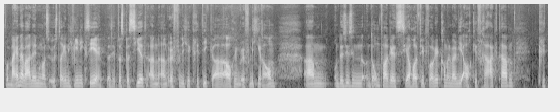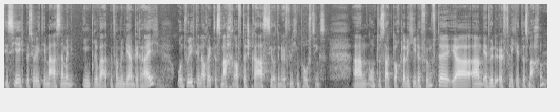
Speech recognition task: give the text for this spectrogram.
von meiner Wahrnehmung aus Österreich nicht wenig sehe, dass etwas passiert an, an öffentlicher Kritik, äh, auch im öffentlichen Raum. Ähm, und das ist in der Umfrage sehr häufig vorgekommen, weil wir auch gefragt haben, kritisiere ich persönlich die Maßnahmen im privaten, familiären Bereich und würde ich denn auch etwas machen auf der Straße oder in öffentlichen Postings? Ähm, und du sagst doch, glaube ich, jeder Fünfte, ja, er würde öffentlich etwas machen.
